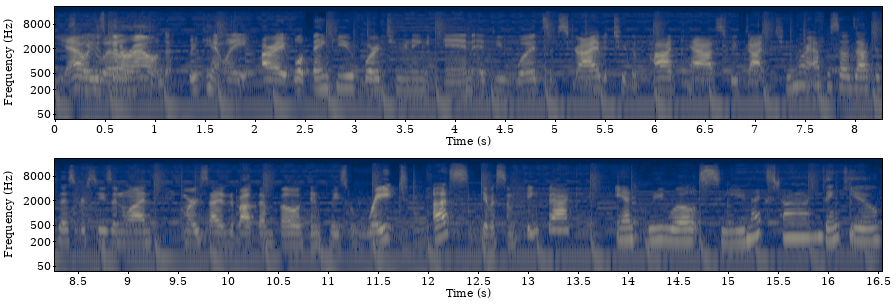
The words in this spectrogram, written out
yeah, who's will. been around. We can't wait. All right. Well, thank you for tuning in. If you would subscribe to the podcast, we've got two more episodes after this for season one, and we're excited about them both. And please rate us, give us some feedback, and we will see you next time. Thank you.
